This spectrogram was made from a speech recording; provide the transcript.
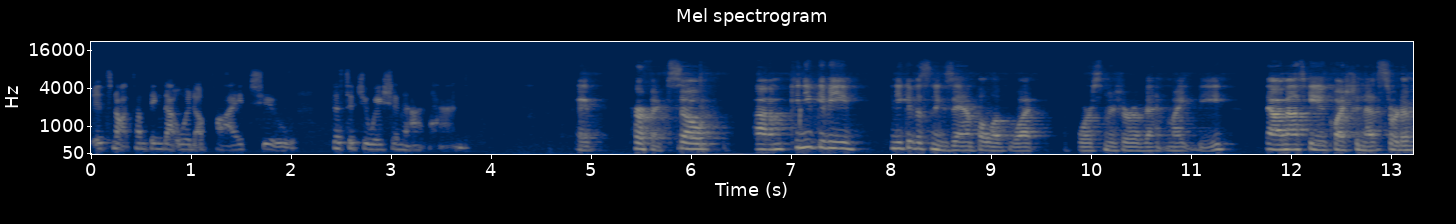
it's not something that would apply to the situation at hand. Okay, perfect. So um, can you give me, can you give us an example of what a force majeure event might be? Now I'm asking a question that's sort of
